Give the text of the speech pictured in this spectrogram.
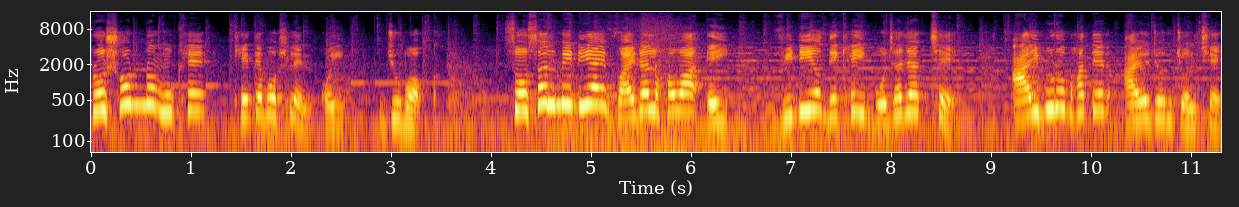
প্রসন্ন মুখে খেতে বসলেন ওই যুবক। সোশ্যাল মিডিয়ায় ভাইরাল হওয়া এই ভিডিও দেখেই বোঝা যাচ্ছে আইবুড়ো ভাতের আয়োজন চলছে।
